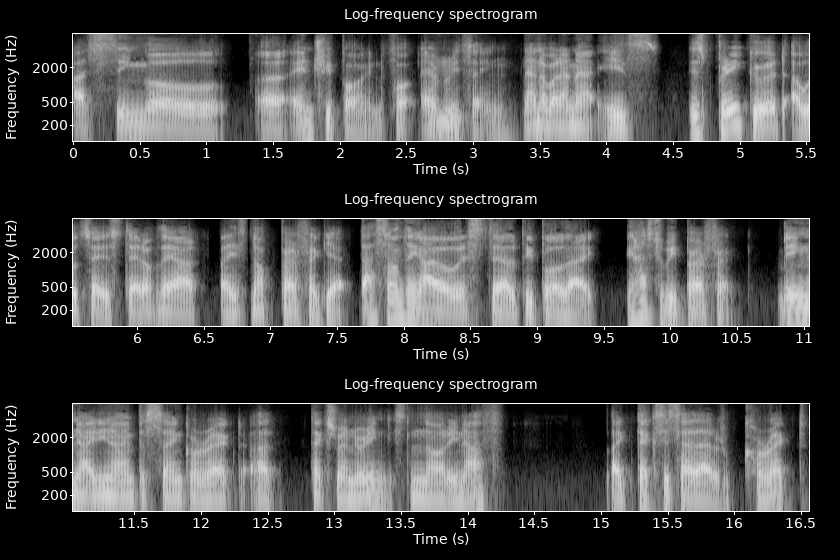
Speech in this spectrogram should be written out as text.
a single uh, entry point for mm. everything. Mm. Nano Banana is is pretty good. I would say it's state of the art, but it's not perfect yet. That's something I always tell people. Like it has to be perfect. Being ninety nine percent correct at text rendering is not enough. Like text is either correct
